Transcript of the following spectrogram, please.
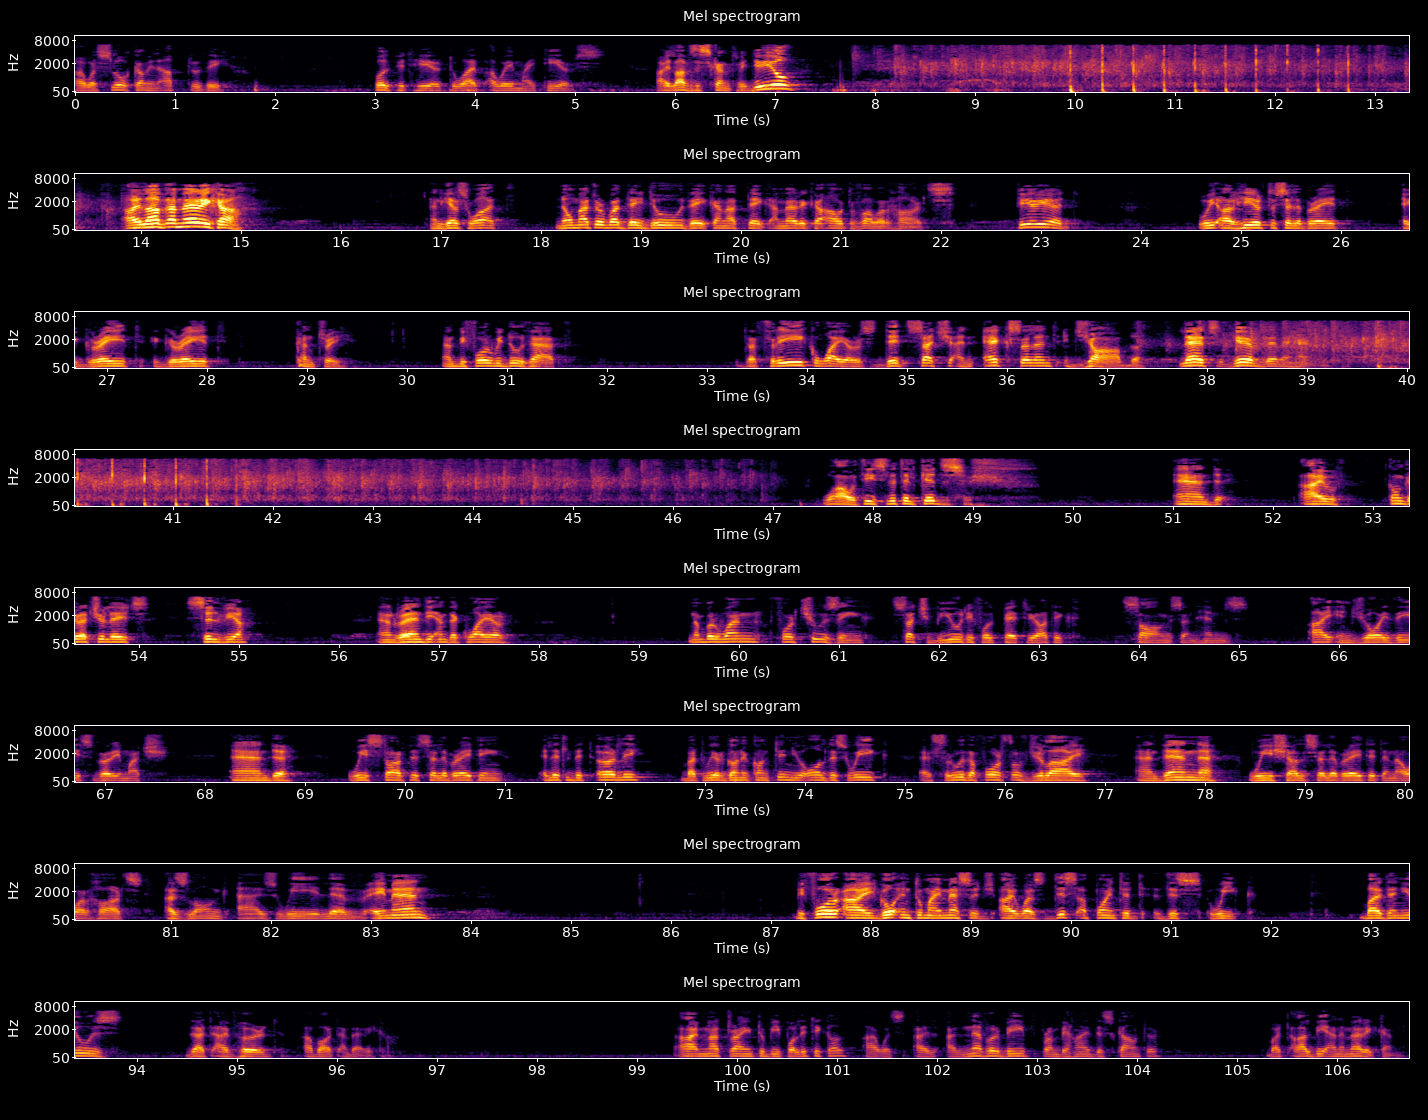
I was slow coming up to the pulpit here to wipe away my tears. I love this country. Do you? I love America. And guess what? No matter what they do, they cannot take America out of our hearts. Period. We are here to celebrate a great, great country. And before we do that, the three choirs did such an excellent job. Let's give them a hand. Wow, these little kids. And I congratulate Sylvia and Randy and the choir. Number one, for choosing such beautiful patriotic songs and hymns. I enjoy these very much. And uh, we started celebrating a little bit early, but we are going to continue all this week uh, through the 4th of July, and then uh, we shall celebrate it in our hearts as long as we live. Amen. Before I go into my message, I was disappointed this week by the news that I've heard about America. I'm not trying to be political. I was, I'll, I'll never be from behind this counter, but I'll be an American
